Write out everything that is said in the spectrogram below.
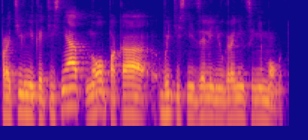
противника теснят, но пока вытеснить за линию границы не могут.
